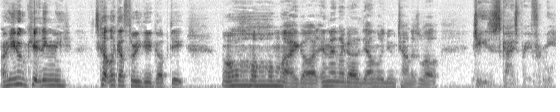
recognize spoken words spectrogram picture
Are you kidding me? It's got like a 3 gig update. Oh my god. And then I gotta download Nuketown as well. Jesus, guys, pray for me.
